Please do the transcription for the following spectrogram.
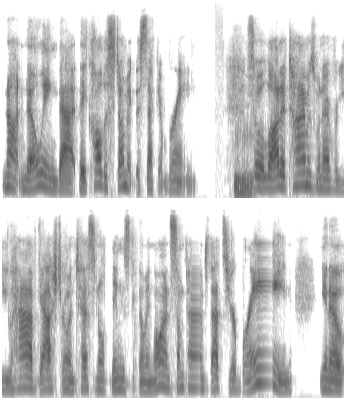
not knowing that they call the stomach the second brain. Mm-hmm. So a lot of times whenever you have gastrointestinal things going on, sometimes that's your brain, you know,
